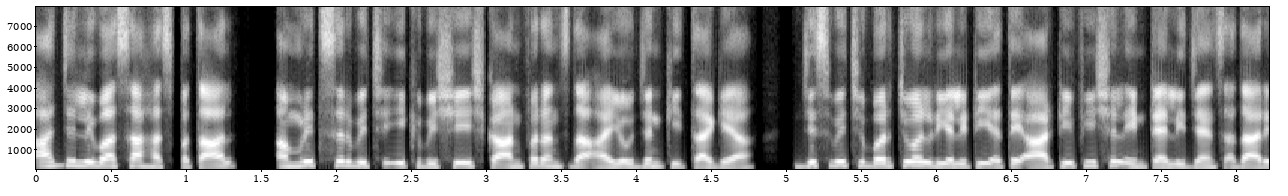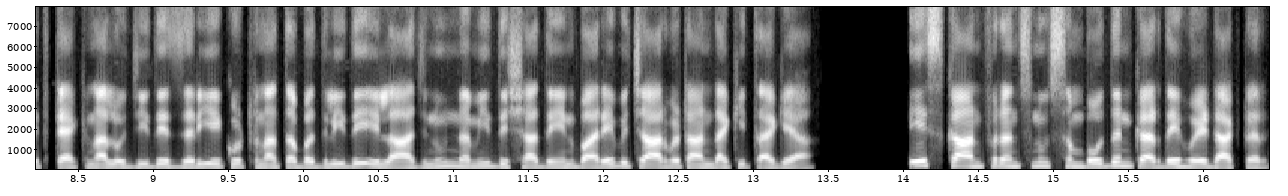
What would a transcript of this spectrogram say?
ਅੱਜ ਲਿਵਾਸਾ ਹਸਪਤਾਲ ਅੰਮ੍ਰਿਤਸਰ ਵਿੱਚ ਇੱਕ ਵਿਸ਼ੇਸ਼ ਕਾਨਫਰੰਸ ਦਾ ਆਯੋਜਨ ਕੀਤਾ ਗਿਆ, ਜਿਸ ਵਿੱਚ ਵਰਚੁਅਲ ਰਿਐਲਿਟੀ ਅਤੇ ਆਰਟੀਫੀਸ਼ੀਅਲ ਇੰਟੈਲੀਜੈਂਸ ਆਧਾਰਿਤ ਟੈਕਨੋਲੋਜੀ ਦੇ ਜ਼ਰੀਏ ਘੁਟਨਾ ਤਬਦਲੀ ਦੇ ਇਲਾਜ ਨੂੰ ਨਵੀਂ ਦਿਸ਼ਾ ਦੇਣ ਬਾਰੇ ਵਿਚਾਰ ਵਟਾਂਡਾ ਕੀਤਾ ਗਿਆ। ਇਸ ਕਾਨਫਰੰਸ ਨੂੰ ਸੰਬੋਧਨ ਕਰਦੇ ਹੋਏ ਡਾਕਟਰ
